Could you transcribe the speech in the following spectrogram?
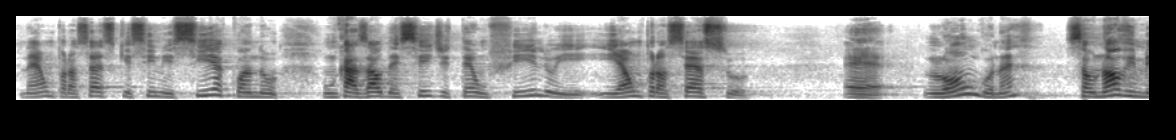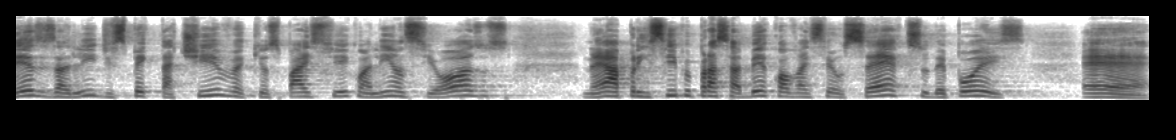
né, um processo que se inicia quando um casal decide ter um filho, e, e é um processo é, longo, né? São nove meses ali de expectativa que os pais ficam ali ansiosos, né? A princípio para saber qual vai ser o sexo, depois é,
